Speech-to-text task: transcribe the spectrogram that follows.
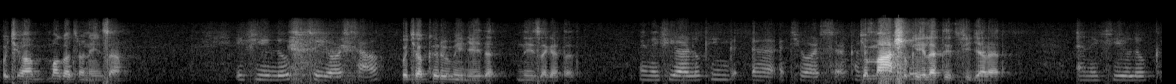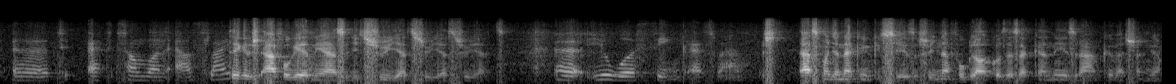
Hogyha magadra nézel, If you look to yourself, hogyha a körülményeidet nézegeted, and if you are looking uh, at your hogyha mások circumstances, életét figyeled, and if you look uh, to, at someone else's life, téged is el fog érni ez, hogy így süllyedsz, süllyedsz, süllyedsz. uh, you will sink as well. És ezt mondja nekünk is Jézus, hogy ne foglalkozz ezekkel, nézz rám, kövess engem.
